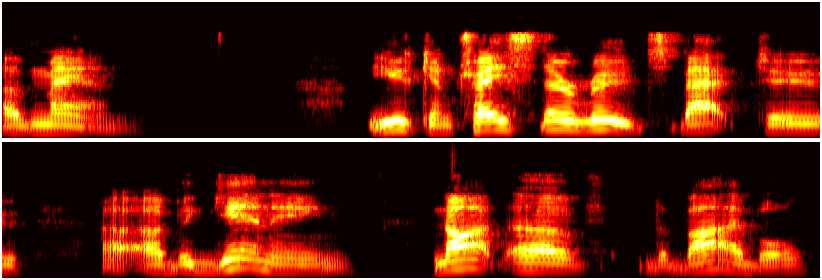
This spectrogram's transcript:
of man. You can trace their roots back to uh, a beginning not of the Bible,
